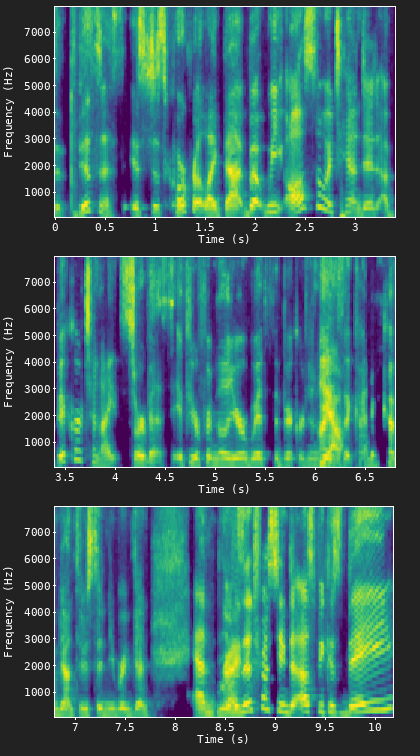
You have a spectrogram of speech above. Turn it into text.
the business is just corporate like that. But we also attended a Bickertonite service. If you're familiar with the Bickertonites yeah. that kind of come down through Sidney Rigdon, and right. it was interesting to us because they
